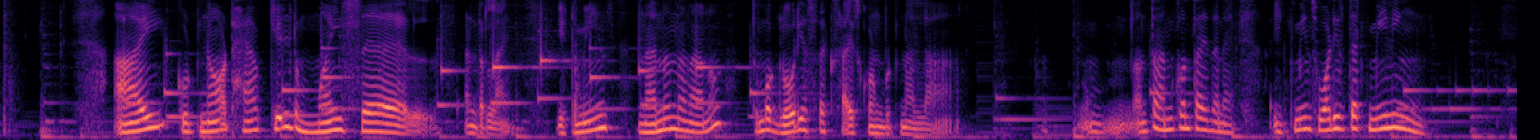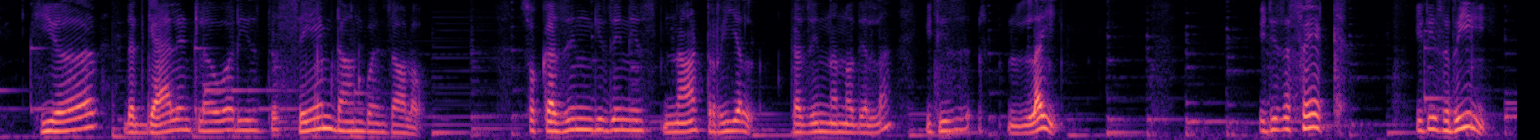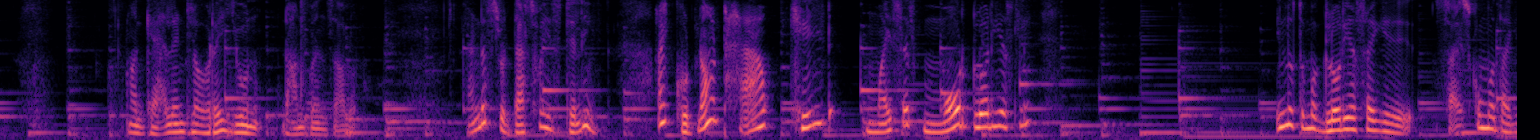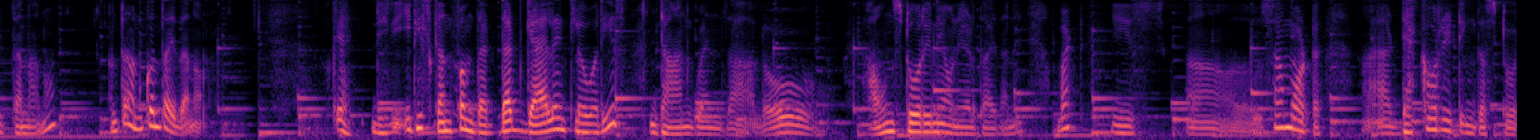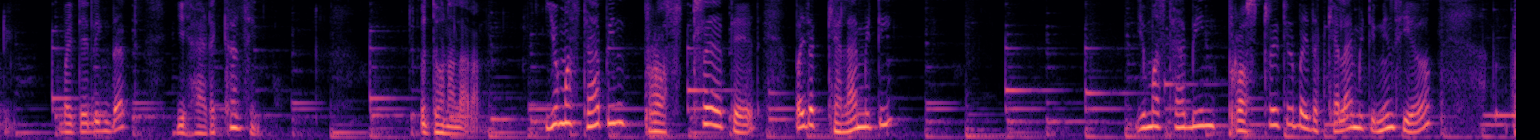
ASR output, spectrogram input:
I could not have killed myself underline it means ನನ್ನನ್ನು ನಾನು ತುಂಬ ಗ್ಲೋರಿಯಸ್ ಆಗಿ ಸಾಯಿಸ್ಕೊಂಡ್ಬಿಟ್ನಲ್ಲ. ಅಂತ ಅನ್ಕೊತಾ ಇದ್ದಾನೆ. It means what is that meaning here that gallant lover is the same Don Gonzalo so cousin ಗಿಸಿನ್ is not real cousin ಅನ್ನೋದೆಲ್ಲ it is lie it is a fake it is reel ಆ gallant ಲವರೇ ಇವನು Don Gonzalo understood that's why is telling I could not have killed myself more gloriously ಇನ್ನೂ ತುಂಬ glorious ಆಗಿ ಸಾಯಿಸ್ಕೊಬೋದಾಗಿತ್ತ ನಾನು ಅಂತ ಅನ್ಕೊತಾ ಇದ್ದ ನಾನು. Okay it is confirm that that gallant lover is Don Gonzalo ಅವನ ಸ್ಟೋರಿನೇ ಅವನು ಹೇಳ್ತಾ ಇದ್ದಾನೆ. But is somewhat decorating the story by telling that he had a cousin Donalara, you must have been prostrated by the calamity. You must have been prostrated by the calamity means here.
